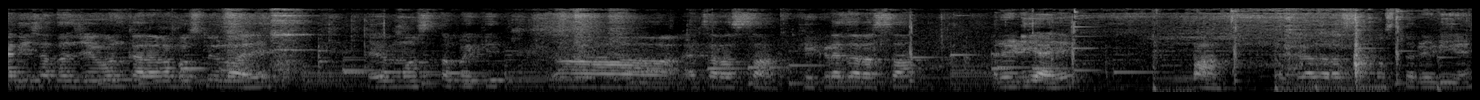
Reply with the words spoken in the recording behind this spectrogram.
आदिश आता जेवण करायला बसलेलो आहे. हे मस्तपैकी याचा रस्सा खेकड्याचा रस्सा रेडी आहे. पहा खेकड्याचा रस्सा मस्त रेडी आहे.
